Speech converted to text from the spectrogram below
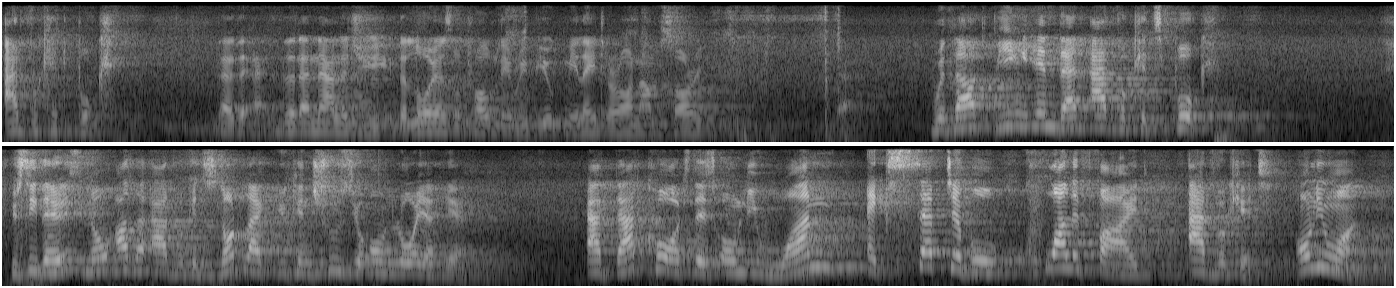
advocate book. That analogy, the lawyers will probably rebuke me later on. I'm sorry. Without being in that advocate's book, you see, there is no other advocate. It's not like you can choose your own lawyer here. At that court, there's only one acceptable, qualified advocate. Only one.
